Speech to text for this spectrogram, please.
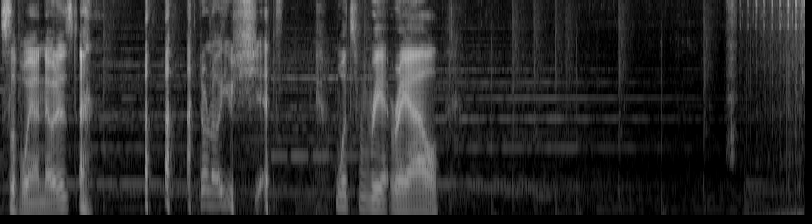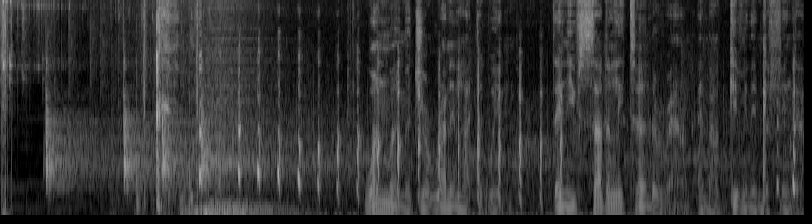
Slip away unnoticed. I don't know you shit. What's Re- Real? One moment you're running like the wind, then you've suddenly turned around and are giving him the finger,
